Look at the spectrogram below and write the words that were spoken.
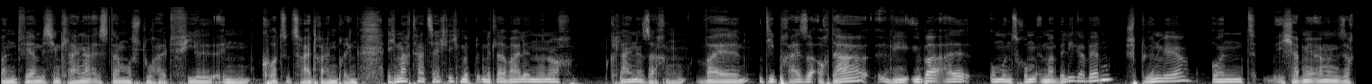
Und wer ein bisschen kleiner ist, da musst du halt viel in kurze Zeit reinbringen. Ich mache tatsächlich mit, mittlerweile nur noch kleine Sachen, weil die Preise auch da, wie überall um uns rum, immer billiger werden, spüren wir ja. Und ich habe mir irgendwann gesagt,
